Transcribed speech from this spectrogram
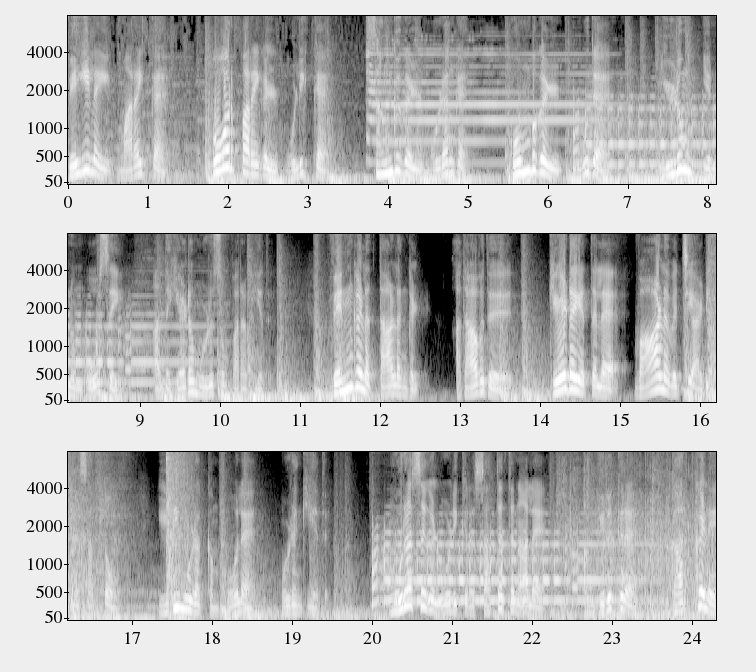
வெயிலை மறைக்க போர்ப்பறைகள் ஒழிக்க சங்குகள் முழங்க கொம்புகள் ஊத இழும் என்னும் ஓசை அந்த இடம் முழுசும் பரவியது. வெண்கல தாளங்கள் அதாவது கேடயத்துல வாழை வச்சு அடிக்கிற சத்தம் இடிமுழக்கம் போல முழங்கியது. முரசுகள் ஓடிக்கிற சத்தத்தினால அங்கிருக்கிற கற்களே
